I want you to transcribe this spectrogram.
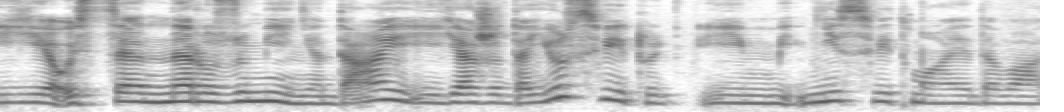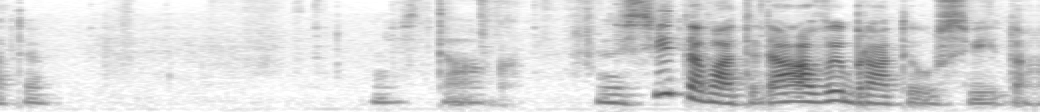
І ось це нерозуміння, да? і я же даю світу, і мені світ має давати. Ось так. Не світ давати, да? а ви брати у світа.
